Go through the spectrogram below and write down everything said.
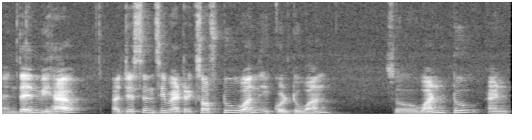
and then we have adjacency matrix of 2 1 equal to 1 so 1, 2 and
